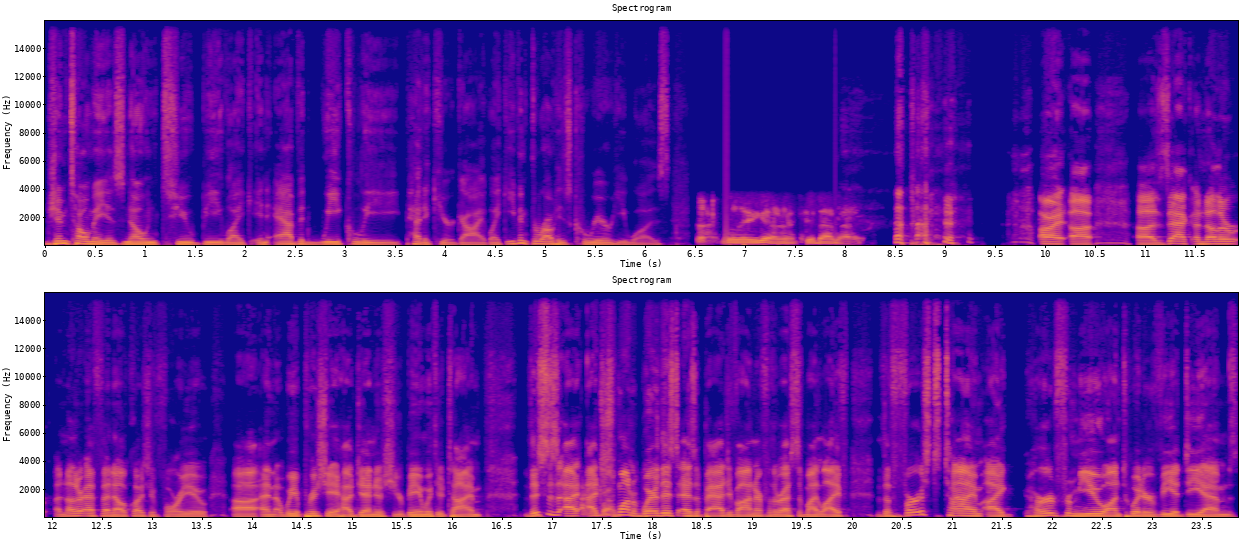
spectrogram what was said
Jim Tomei is known to be like an avid weekly pedicure guy. Like even throughout his career, he was. All right, well, there you go. I don't feel bad about it. All right, uh, uh, Zach. Another another FNL question for you, uh, and we appreciate how generous you're being with your time. This is I, I just want to wear this as a badge of honor for the rest of my life. The first time I heard from you on Twitter via DMs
